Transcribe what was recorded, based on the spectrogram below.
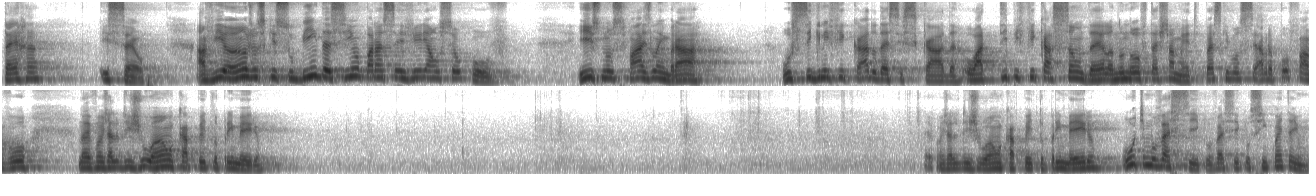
terra e céu. Havia anjos que subiam e desciam para servirem ao seu povo. Isso nos faz lembrar o significado dessa escada, ou a tipificação dela no Novo Testamento. Peço que você abra, por favor, no Evangelho de João, capítulo 1. Evangelho de João, capítulo 1, último versículo, versículo 51.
